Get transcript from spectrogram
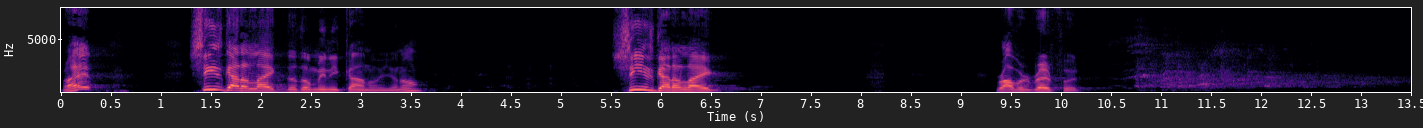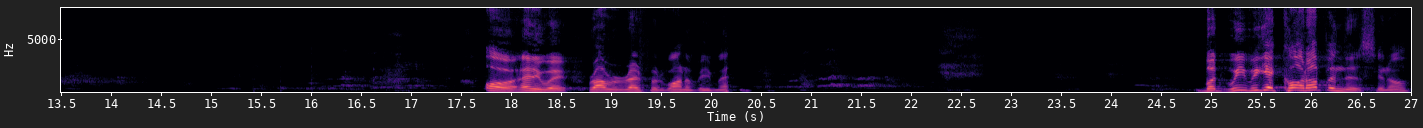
Right? She's gotta like the Dominicano, you know? She's gotta like Robert Redford. or anyway, Robert Redford wannabe, man. But we, we get caught up in this, you know,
